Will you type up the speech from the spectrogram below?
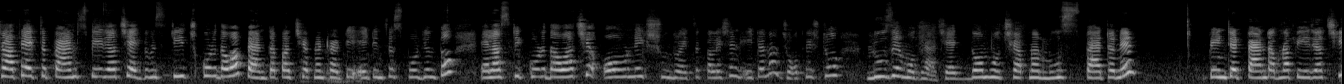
সাথে একটা প্যান্টস পেয়ে যাচ্ছে, একদম স্টিচ করে দেওয়া। প্যান্টটা পাচ্ছি আপনার থার্টি এইট ইঞ্চেস পর্যন্ত। এলাস্টিক করে দেওয়া আছে। অনেক সুন্দর একটা কালেকশন এটা না যথেষ্ট লুজের মধ্যে আছে। একদম হচ্ছে আপনার লুজ প্যাটার্নের প্রিন্টেড প্যান্ট আমরা পেয়ে যাচ্ছি।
